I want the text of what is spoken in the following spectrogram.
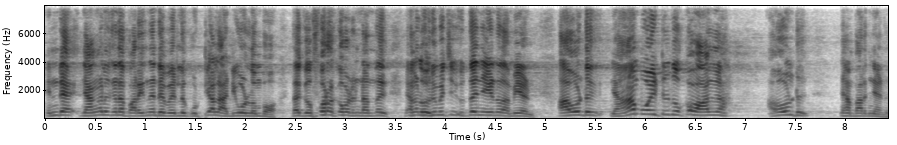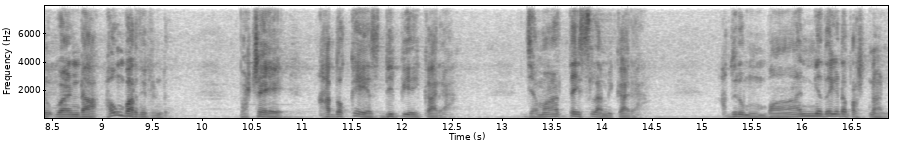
എന്റെ ഞങ്ങളിങ്ങനെ പറയുന്നതിന്റെ പേരിൽ കുട്ടികൾ അടികൊള്ളുമ്പോൾ ഇതാ ഗഫറൊക്കെ ഇവിടെ ഉണ്ടെന്ന് ഞങ്ങൾ ഒരുമിച്ച് യുദ്ധം ചെയ്യുന്ന സമയമാണ്. അതുകൊണ്ട് ഞാൻ പോയിട്ട് ഇതൊക്കെ വാങ്ങുക. അതുകൊണ്ട് ഞാൻ പറഞ്ഞാണ് വേണ്ട. അവൻ പറഞ്ഞിട്ടുണ്ട്. പക്ഷേ അതൊക്കെ എസ് ഡി പി ഐക്കാരാ ജമാഅത്തെ ഇസ്ലാമിക്കാരാ. അതൊരു മാന്യതയുടെ പ്രശ്നമാണ്.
